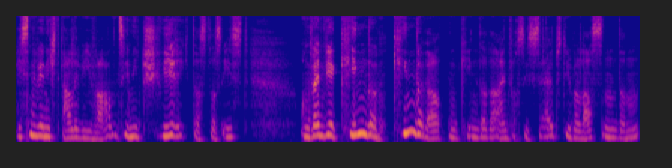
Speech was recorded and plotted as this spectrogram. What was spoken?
wissen wir nicht alle, wie wahnsinnig schwierig das das ist. Und wenn wir Kinder, Kindergartenkinder da einfach sich selbst überlassen, dann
